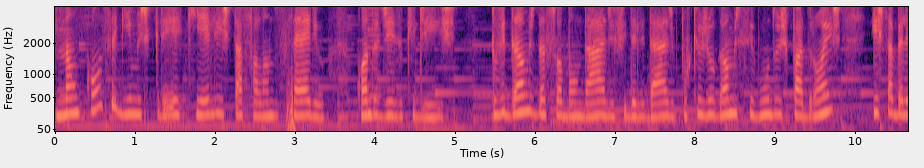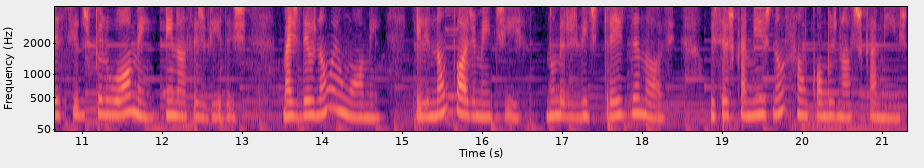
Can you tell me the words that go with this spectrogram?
não conseguimos crer que ele está falando sério quando diz o que diz. Duvidamos da sua bondade e fidelidade porque o julgamos segundo os padrões estabelecidos pelo homem em nossas vidas. Mas Deus não é um homem, ele não pode mentir. Números 23, 19. Os seus caminhos não são como os nossos caminhos,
